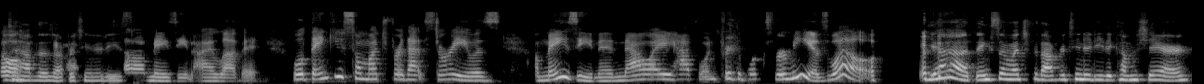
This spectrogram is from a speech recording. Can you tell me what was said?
oh, to have those opportunities. Amazing. I love it. Well, thank you so much for that story. It was amazing. And now I have one for the books for me as well. yeah. Thanks so much for the opportunity to come share.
